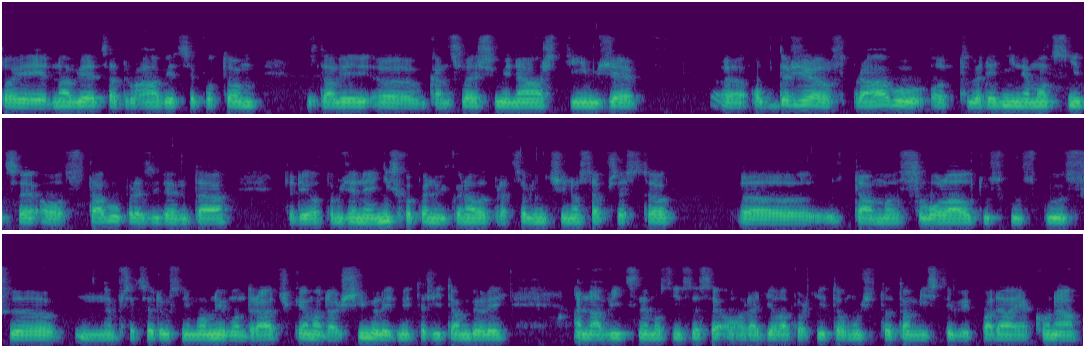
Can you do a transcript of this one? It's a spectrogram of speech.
To je jedna věc. A druhá věc je potom, zdali kancléř Minář tím, že obdržel zprávu od vedení nemocnice o stavu prezidenta, tedy o tom, že není schopen vykonávat pracovní činnost a přesto Eh, tam svolal tu zkusku s mm, předsedou sněmovny Vondráčkem a dalšími lidmi, kteří tam byli. A navíc nemocnice se ohradila proti tomu, že to tam místy vypadá jako na,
